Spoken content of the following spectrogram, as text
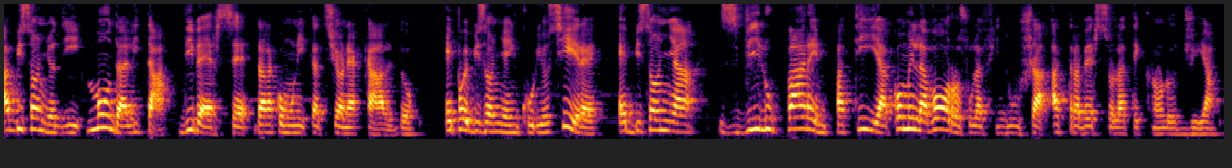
ha bisogno di modalità diverse dalla comunicazione a caldo. E poi bisogna incuriosire e bisogna sviluppare empatia, come lavoro sulla fiducia attraverso la tecnologia.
